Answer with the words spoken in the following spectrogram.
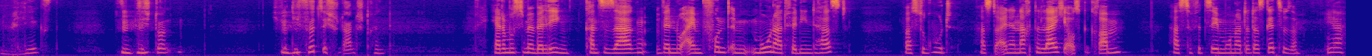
Überlegst. Mhm. 70 Stunden. Ich finde Mhm. die 40 schon anstrengend. Ja, da musst du mir überlegen. Kannst du sagen, wenn du einen Pfund im Monat verdient hast, warst du gut. Hast du eine Nacht eine Leiche ausgegraben, hast du für zehn Monate das Geld zusammen. Ja.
